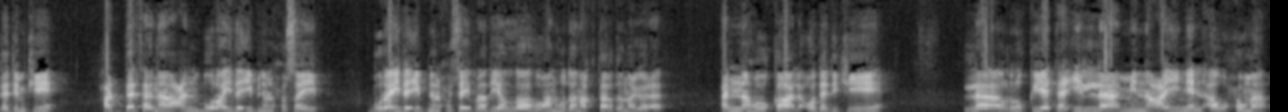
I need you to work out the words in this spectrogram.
dedim ki haddetena an Burayde İbnül Husayb. Burayde İbnül Husayb radıyallahu anhudan aktardığına göre ennehu kâle o dedi ki la rukyete illa min aynin ev huma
